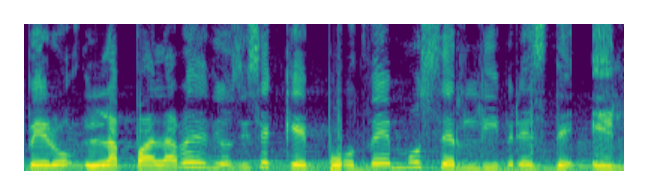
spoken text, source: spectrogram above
pero la palabra de Dios dice que podemos ser libres de él.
